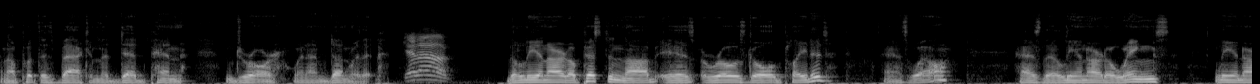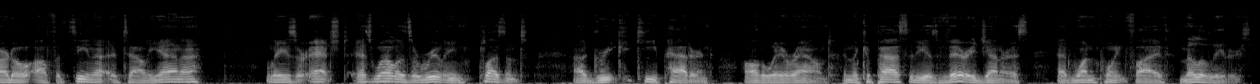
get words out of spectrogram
And I'll put this back in the dead pen drawer when I'm done with it. Get out. The Leonardo piston knob is rose gold plated as well. Has the Leonardo wings, Leonardo Officina Italiana laser etched, as well as a really pleasant uh, Greek key pattern all the way around. And the capacity is very generous at 1.5 milliliters.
